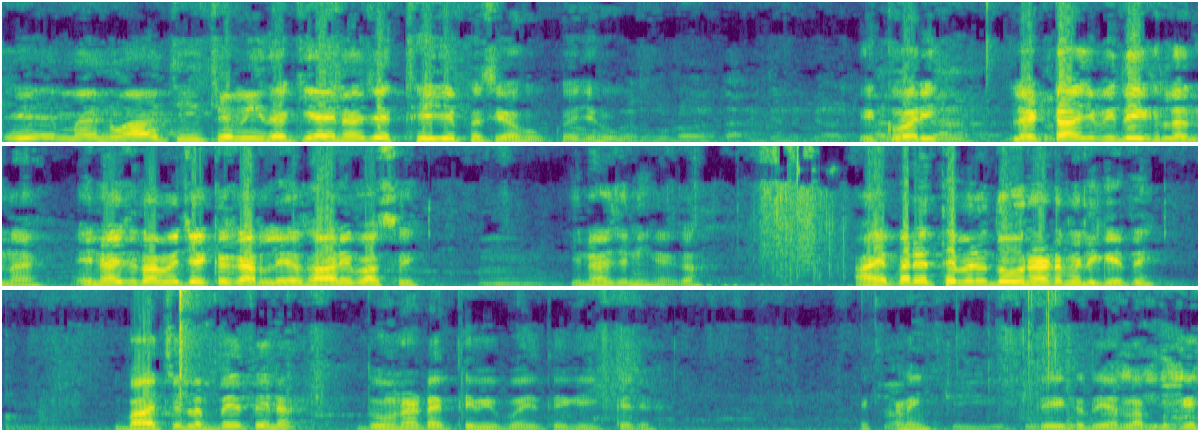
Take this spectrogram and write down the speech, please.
ਇਹ ਮੈਨੂੰ ਆ ਚੀਜ਼ ਚ ਉਮੀਦ ਆ ਕਿ ਇਹਨਾਂ 'ਚ ਇੱਥੇ ਜੇ ਫਸਿਆ ਹੋਊਗਾ ਜੇ ਹੋਊਗਾ ਹੁਣ ਤਾਂ ਹੀ ਕਹਿੰਦੇ ਚਾਰ ਇੱਕ ਵਾਰੀ ਲਾਈਟਾਂ 'ਚ ਵੀ ਦੇਖ ਲੈਂਦਾ। ਇਹਨਾਂ 'ਚ ਤਾਂ ਮੈਂ ਚੈੱਕ ਕਰ ਲਿਆ ਸਾਰੇ ਪਾਸੇ। ਹੂੰ। ਇਹਨਾਂ 'ਚ ਨਹੀਂ ਹੈਗਾ। ਆਏ ਪਰ ਇੱਥੇ ਮੈਨੂੰ ਦੋ ਨਟ ਮਿਲ ਗਏ ਤੇ। ਬਾਅਦ 'ਚ ਲੱਭੇ ਤੇ ਨਾ ਦੋ ਨਟ ਇੱਥੇ ਵੀ ਪਏ ਤੇ ਇੱਕ 'ਚ। ਇੱਕ ਨਹੀਂ ਠੀਕ ਦੇਖਦੇ ਆ ਲੱਭ ਕੇ।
